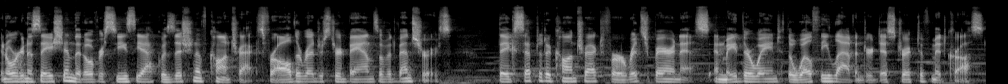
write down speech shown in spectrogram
an organization that oversees the acquisition of contracts for all the registered bands of adventurers. They accepted a contract for a rich baroness and made their way into the wealthy Lavender district of Midcross.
